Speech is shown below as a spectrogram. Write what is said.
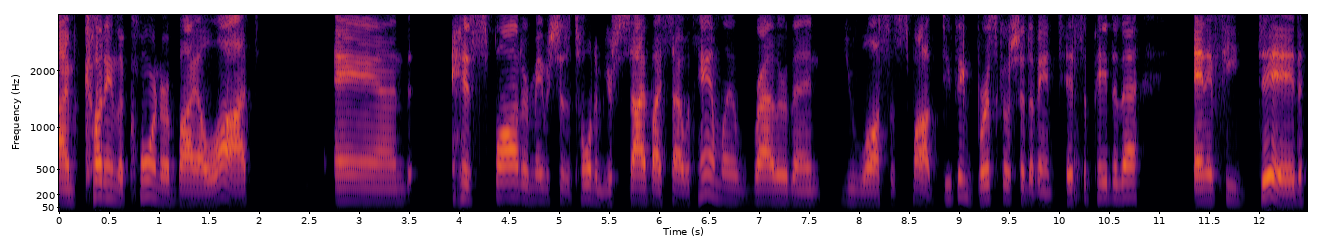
I'm cutting the corner by a lot, and his spotter maybe should have told him you're side by side with Hamlin rather than you lost a spot. Do you think Briscoe should have anticipated that? And if he did,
